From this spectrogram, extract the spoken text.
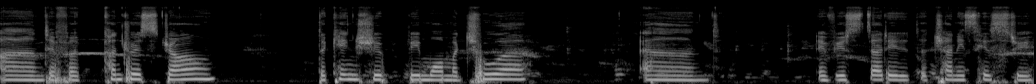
And if a country is strong, the king should be more mature. And if you study the Chinese history,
